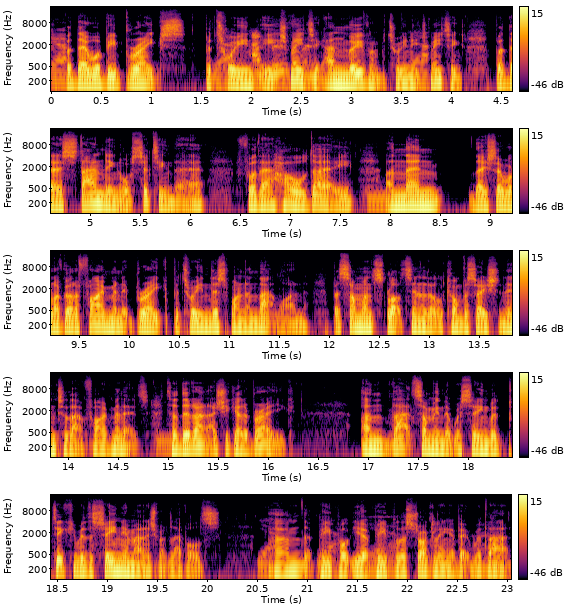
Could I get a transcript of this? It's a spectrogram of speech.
Yeah. But there would be breaks between and each movement. meeting and movement between Yeah. each meeting. But they're standing or sitting there for their whole day, Mm. and then they say, "Well, I've got a five-minute break between this one and that one," but someone slots in a little conversation into that five minutes, so they don't actually get a break. And that's something that we're seeing with, particularly with the senior management levels. Yeah. Um, that people, yeah, Yeah. people are struggling a bit with that,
